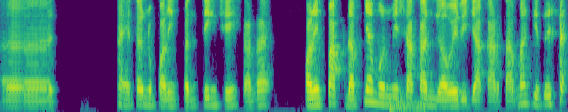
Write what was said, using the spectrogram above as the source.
eh, itu nu paling penting sih karena paling pakdapnya mun misalkan gawe di Jakarta mah gitu ya.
